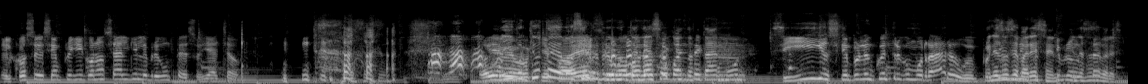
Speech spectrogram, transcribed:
El José siempre que conoce a alguien le pregunta eso. Ya, chao. Oye, ¿por qué ustedes dos siempre preguntan eso cuando están- común. Sí, yo siempre lo encuentro como raro, güey. ¿Por En eso se parecen, en eso se parecen.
